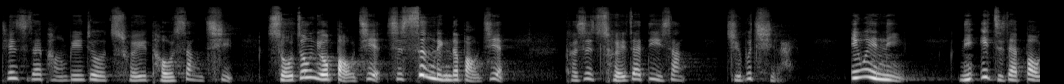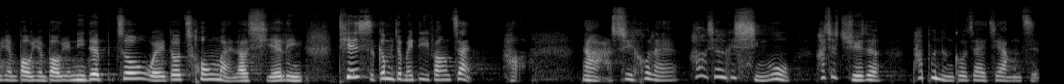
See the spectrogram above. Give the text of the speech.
天使在旁边就垂头丧气，手中有宝剑，是圣灵的宝剑。可是垂在地上，举不起来，因为你，你一直在抱怨、抱怨、抱怨，你的周围都充满了邪灵，天使根本就没地方站。好，那所以后来他好像有个醒悟，他就觉得他不能够再这样子，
